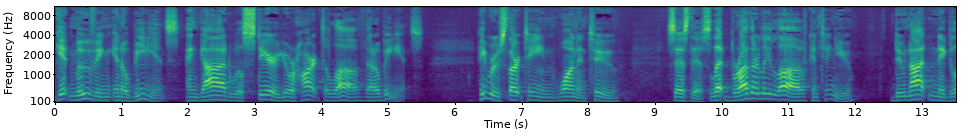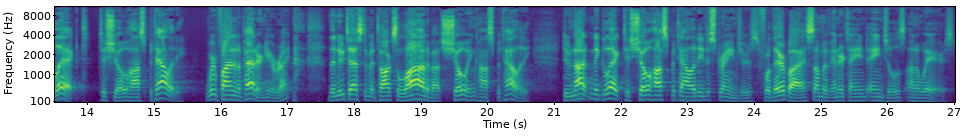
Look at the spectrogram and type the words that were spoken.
Get moving in obedience, and God will steer your heart to love that obedience. Hebrews 13 1 and 2 says this Let brotherly love continue. Do not neglect to show hospitality. we're finding a pattern here, right? The New Testament talks a lot about showing hospitality. Do not neglect to show hospitality to strangers, for thereby some have entertained angels unawares.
